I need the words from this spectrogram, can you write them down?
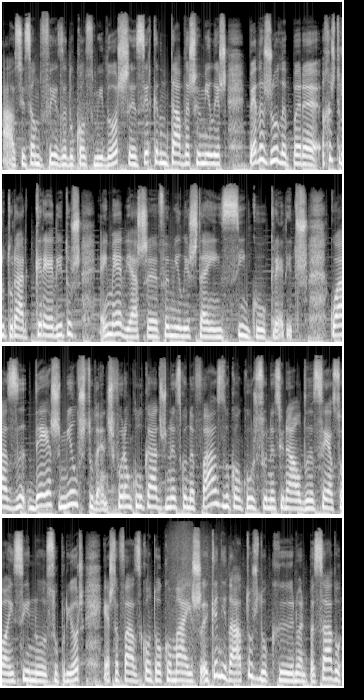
à Associação de Defesa do Consumidor. Cerca de metade das famílias pede ajuda para reestruturar créditos. Em média, as famílias têm 5 créditos. Quase 10 mil estudantes foram colocados na segunda fase do Concurso Nacional de Acesso ao Ensino Superior. Esta fase contou com mais candidatos do que no ano passado,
